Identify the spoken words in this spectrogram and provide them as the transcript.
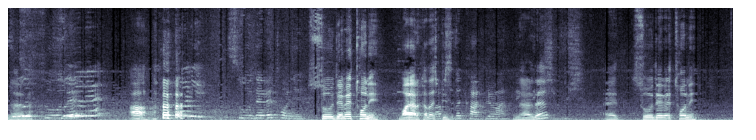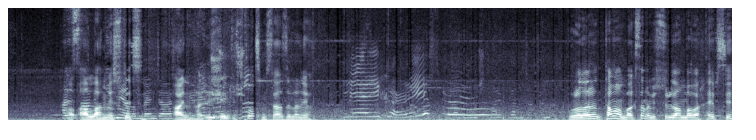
Nerede? Sude, Ah. Sude ve Tony. Sude ve Tony. Vay arkadaş biz Şurada kalpli var. Nerede? Evet Sude ve Tony. Hadi Allah mesut etsin. bence artık. Aynen hadi şey, çünkü çok- ismisi hazırlanıyor. Merry Christmas. Buraların tamam baksana bir sürü lamba var. Hepsi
